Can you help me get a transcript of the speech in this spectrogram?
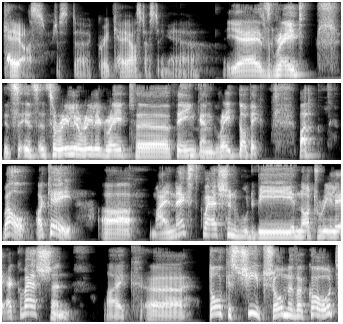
chaos, just uh, great chaos testing. Yeah. Yeah, it's great. It's it's it's a really really great uh, thing and great topic. But well, okay. Uh, my next question would be not really a question, like uh, talk is cheap. Show me the code,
